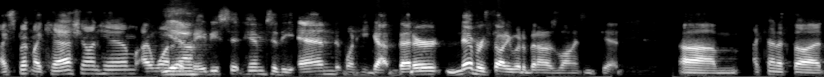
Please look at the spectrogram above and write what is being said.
I spent my cash on him. I wanted Yeah. to babysit him to the end when he got better. Never thought he would have been out as long as he did. Um, I kind of thought.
